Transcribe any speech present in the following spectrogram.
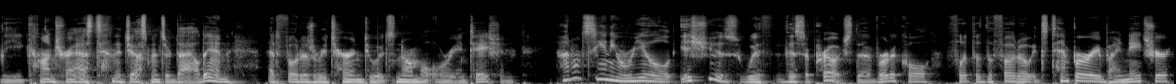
the contrast and adjustments are dialed in, that photo is returned to its normal orientation. I don't see any real issues with this approach. The vertical flip of the photo, it's temporary by nature,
